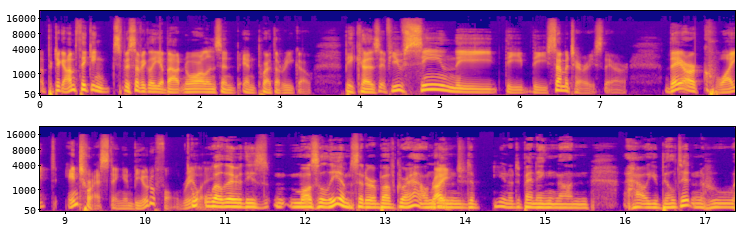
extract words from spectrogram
uh, particular, I'm thinking specifically about New Orleans and, and Puerto Rico, because if you've seen the the the cemeteries there, they are quite interesting and beautiful. Really, Well, there are these mausoleums that are above ground, Right. And de- you know, depending on how you built it and who,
